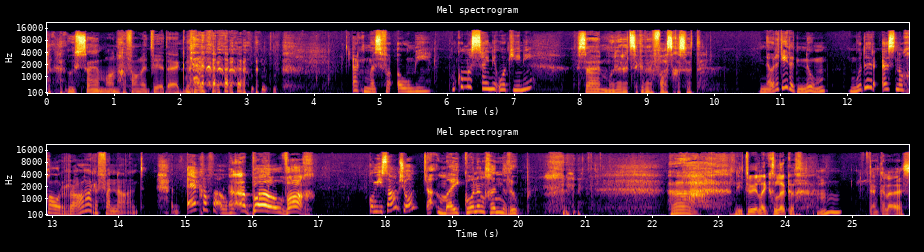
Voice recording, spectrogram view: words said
Hoe sy 'n man gevang het, weet ek. Ek mis vir Oumi. Hoekom is sy nie ook hier nie? sy en moeder het seker weer vasgesit. Nou dat jy dit noem, moeder is nogal rar vanaand. Ek gaan vir Oumi. Uh, Paul, wag. Kom jy saam, Sean? Ja, my koningin roep. Die twee lyk gelukkig. Dink hulle is.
